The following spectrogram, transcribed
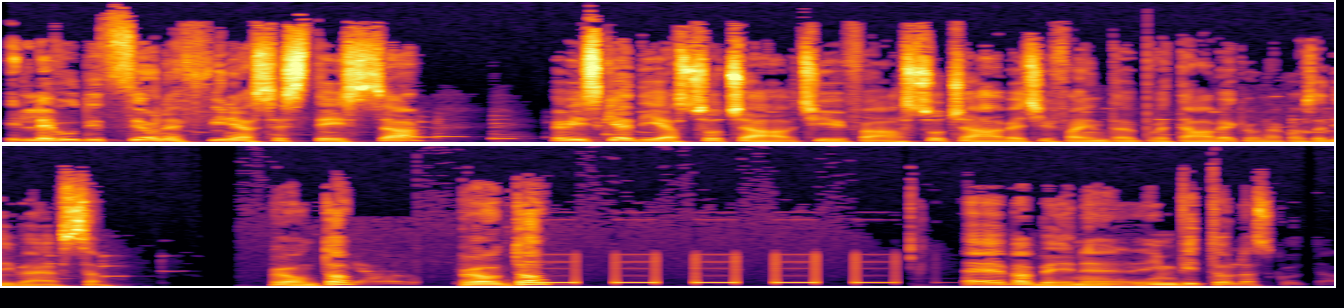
l'erudizione fine a se stessa rischia di associarci, fa associare, ci fa interpretare che è una cosa diversa. Pronto? Pronto? Eh, va bene, invito, l'ascolta-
